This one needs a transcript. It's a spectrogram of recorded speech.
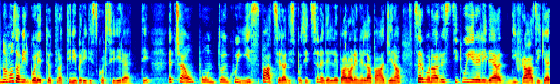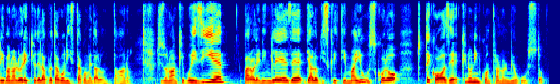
Non usa virgolette o trattini per i discorsi diretti e c'è un punto in cui gli spazi e la disposizione delle parole nella pagina servono a restituire l'idea di frasi che arrivano all'orecchio della protagonista come da lontano. Ci sono anche poesie, parole in inglese, dialoghi scritti in maiuscolo, tutte cose che non incontrano il mio gusto.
